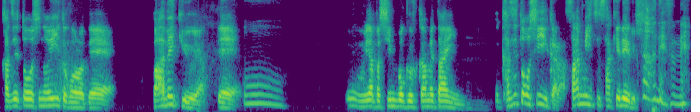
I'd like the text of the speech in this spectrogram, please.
風通しのいいところでバーベキューやって、うん、やっぱ親睦深めたい。風通しいいから3密避けれるし。そうですね。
